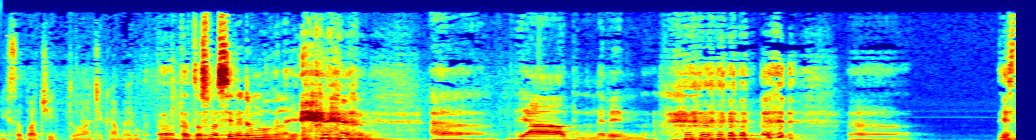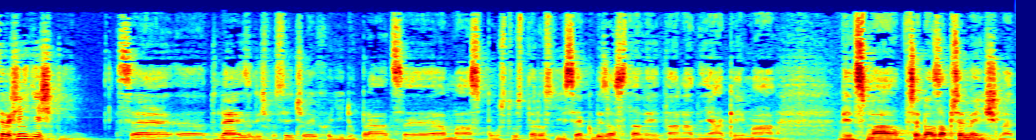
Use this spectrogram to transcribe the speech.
Nech sa páči, tu máte kameru. Uh, tak to jsme si nedomluvili. uh, já nevím. je strašně těžký se dnes, když prostě člověk chodí do práce a má spoustu starostí, se jakoby zastavit a nad nějakýma věcma třeba zapřemýšlet,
